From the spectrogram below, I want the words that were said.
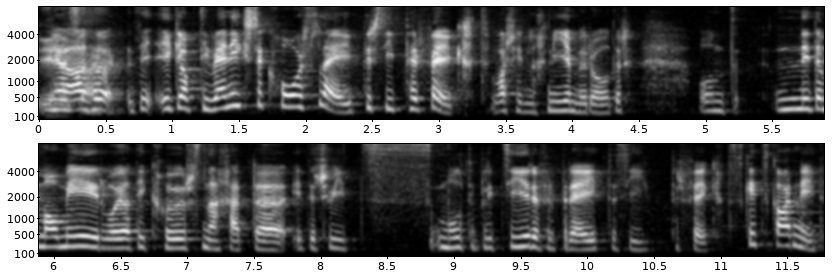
Ihnen ja, also, ich glaube, die wenigsten Kursleiter sind perfekt. Wahrscheinlich niemand, oder? Und nicht einmal wir, die ja die Kurse nachher äh, in der Schweiz Multiplizieren, Verbreiten sein. Perfekt. Das gibt es gar nicht.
